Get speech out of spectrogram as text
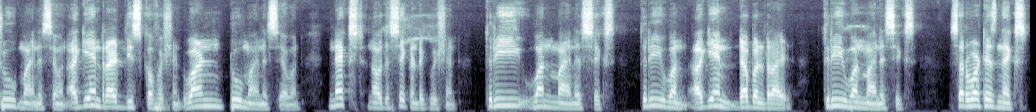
2 minus 7 again write this coefficient 1 2 minus 7 next now the second equation 3 1 minus 6 3 1 again double write 3 1 minus 6 sir what is next?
